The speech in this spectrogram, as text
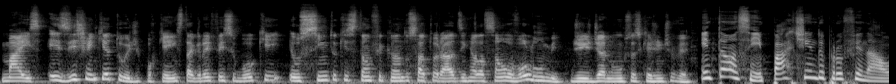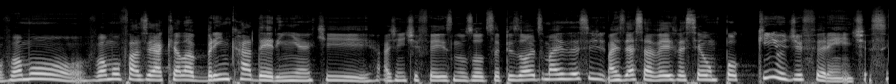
Mas existe a inquietude, porque Instagram e Facebook eu sinto que estão ficando saturados em relação ao volume de, de anúncios que a gente vê. Então, assim, partindo pro final, vamos, vamos fazer aquela brincadeirinha que a gente fez nos outros episódios, mas, esse, mas dessa vez vai ser um pouquinho diferente, assim.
